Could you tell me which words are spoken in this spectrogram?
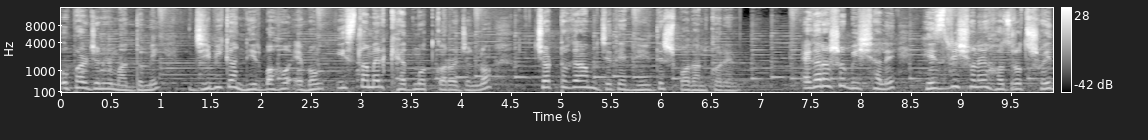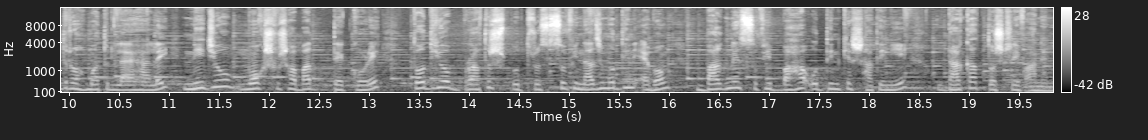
উপার্জনের মাধ্যমে জীবিকা নির্বাহ এবং ইসলামের খেদমত করার জন্য চট্টগ্রাম যেতে নির্দেশ প্রদান করেন। এগারোশো বিশ সালে হিজরি সনে হজরত শহীদ রহমতুল্লাহ আলাই নিজেও মকসুসাবাদ ত্যাগ করে তদীয় ব্রাতসপুত্র সুফি নাজমুদ্দিন এবং বাগনে সুফি বাহাউদ্দিনকে সাথে নিয়ে ডাকাত তশরিফ আনেন।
